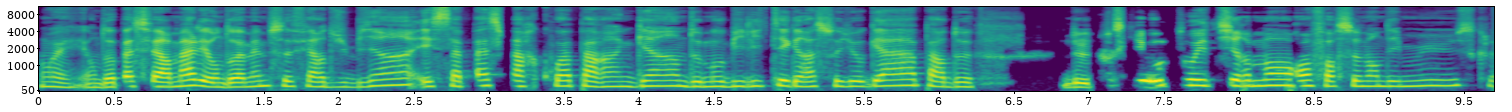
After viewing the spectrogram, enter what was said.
Ouais et on doit pas se faire mal et on doit même se faire du bien et ça passe par quoi? Par un gain de mobilité grâce au yoga? Par de de tout ce qui est auto-étirement, renforcement des muscles,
